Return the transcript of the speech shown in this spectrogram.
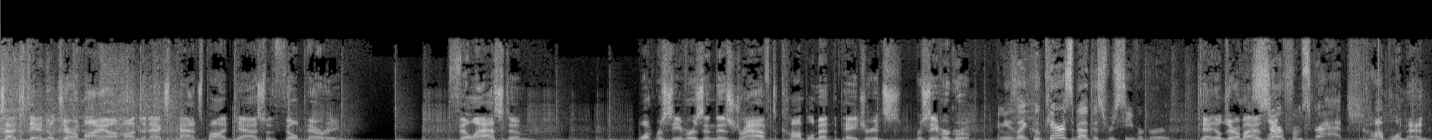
So that's Daniel Jeremiah on the next Pats podcast with Phil Perry. Phil asked him what receivers in this draft complement the Patriots receiver group. And he's like, who cares about this receiver group? Daniel Jeremiah's Start like, from scratch. compliment,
